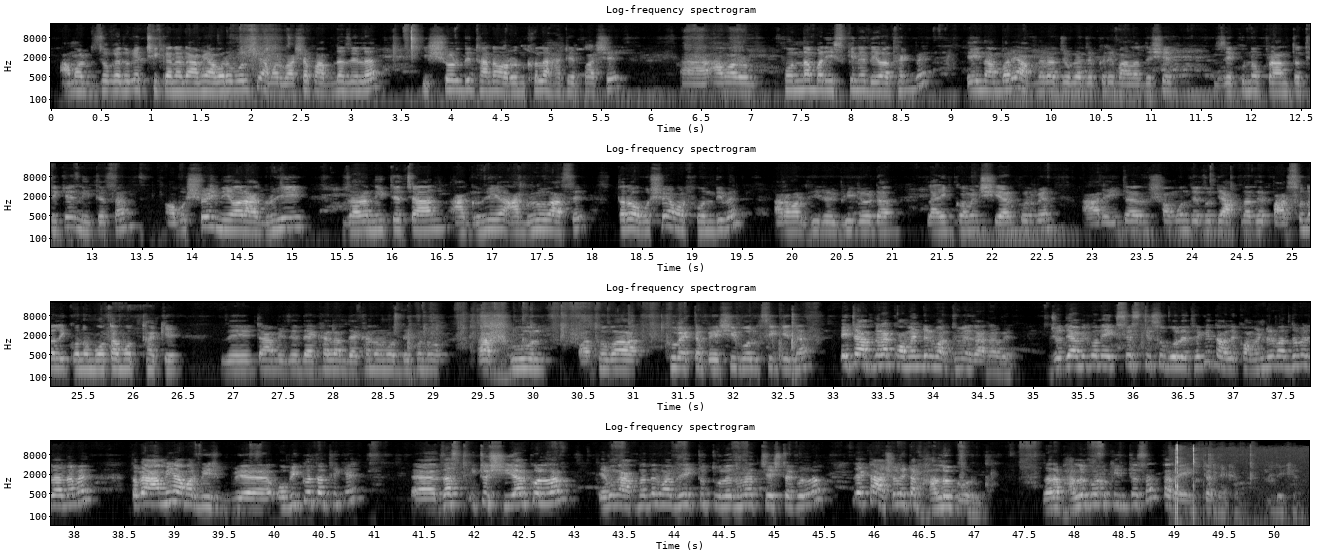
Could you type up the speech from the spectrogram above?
আমার যোগাযোগের ঠিকানাটা আমি আবারও বলছি, আমার বাসা পাবনা জেলা, ঈশ্বরদী থানা, অরণখোলা হাটের পাশে। আমার ফোন নাম্বার স্ক্রিনে দেওয়া থাকবে। এই নাম্বারে আপনারা যোগাযোগ করে বাংলাদেশের যে কোনো প্রান্ত থেকে নিতে চান। অবশ্যই নেওয়ার আগ্রহী যারা নিতে চান, আগ্রহী, আগ্রহ আছে, তারা অবশ্যই আমার ফোন দিবেন। আর আমার ভিডিও, ভিডিওটা লাইক, কমেন্ট, শেয়ার করবেন। আর এইটার সম্বন্ধে যদি আপনাদের পার্সোনালি কোনো মতামত থাকে, যে এটা আমি যে দেখালাম, দেখানোর মধ্যে কোনো ভুল অথবা খুব একটা বেশি বলছি কিনা, এটা আপনারা কমেন্টের মাধ্যমে জানাবেন। যদি আমি কোনো এক্সেস কিছু বলে থাকি, তাহলে কমেন্টের মাধ্যমে জানাবেন। তবে আমি আমার অভিজ্ঞতা থেকে জাস্ট একটু শেয়ার করলাম এবং আপনাদের মাঝে একটু তুলে ধরার চেষ্টা করলাম যে একটা, আসলে এটা ভালো গরু। যারা ভালো গরু কিনতে চান, তারা এইটা দেখেন দেখেন।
